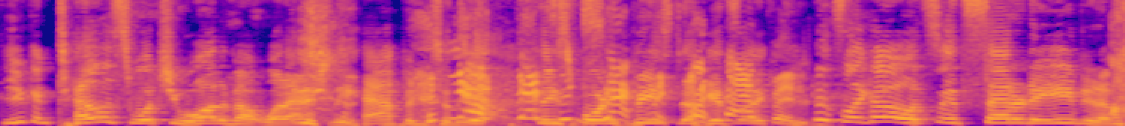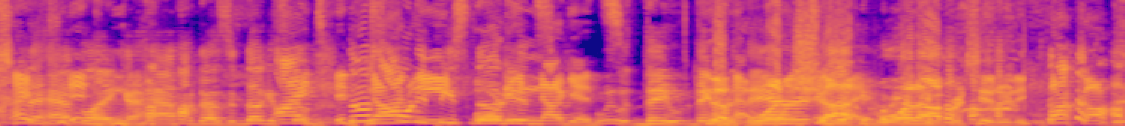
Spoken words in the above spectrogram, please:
you can tell us what you want about what actually happened to the, that's these forty exactly piece nuggets. Like it's like oh, it's it's Saturday evening. I'm just gonna have did like a half a dozen nuggets. I Those- did those not 40 eat piece 40 nuggets. we- They they You were there. one shot, one opportunity. Fuck off.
